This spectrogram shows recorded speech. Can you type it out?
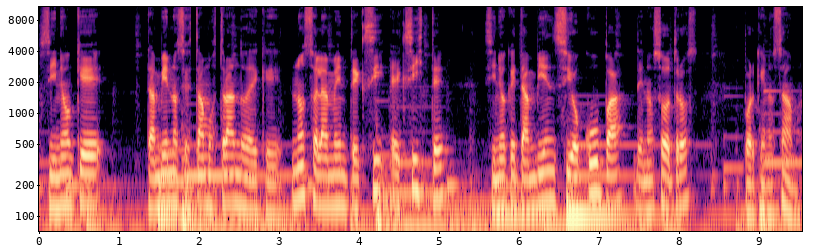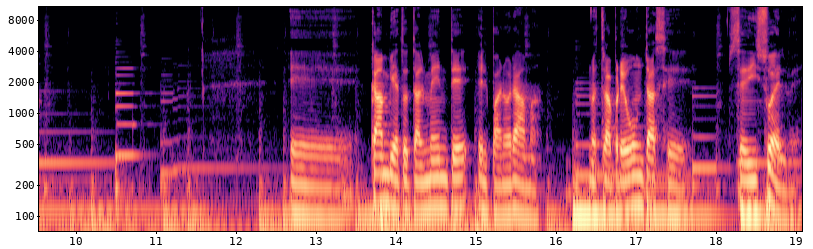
sino que también nos está mostrando de que no solamente existe, sino que también se ocupa de nosotros porque nos ama. Eh, cambia totalmente el panorama. Nuestra pregunta se, disuelve,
